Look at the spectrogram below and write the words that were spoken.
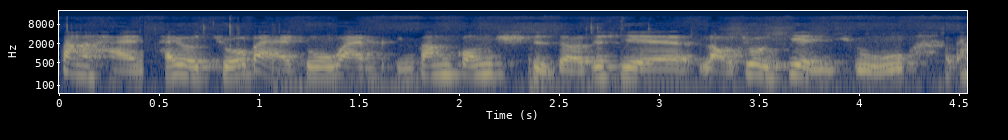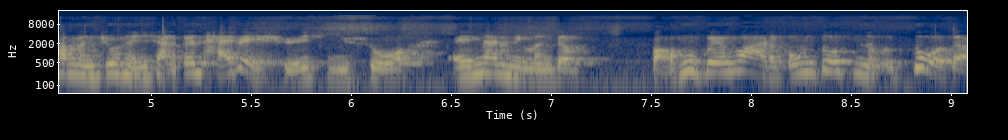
上海还有九百多万平方公尺的这些老旧建筑，他们就很想跟台北学习，说，哎，那你们的保护规划的工作是怎么做的？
